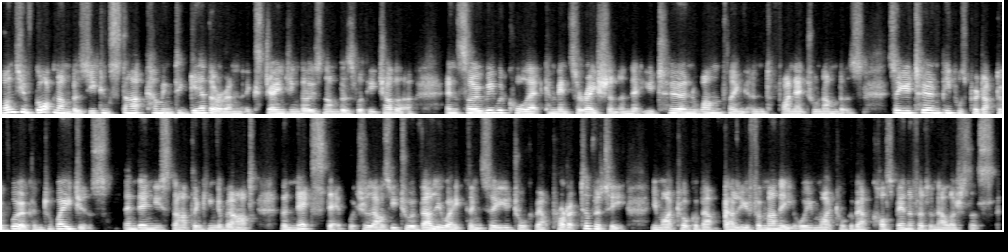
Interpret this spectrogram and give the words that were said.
once you've got numbers, you can start coming together and exchanging those numbers with each other. And so we would call that commensuration and that you turn one thing into financial numbers. So you turn people's productive work into wages and then you start thinking about the next step, which allows you to evaluate things. So you talk about productivity, you might talk about value for money, or you might talk about cost benefit analysis.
